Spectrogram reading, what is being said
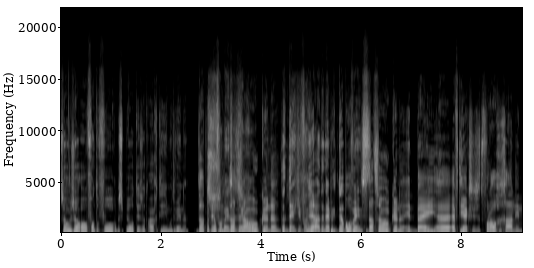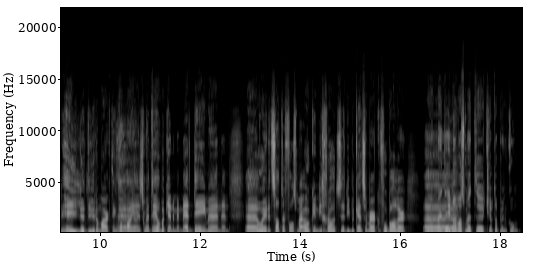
sowieso al van tevoren bespeeld is dat Argentinië moet winnen. Dat, Wat heel veel mensen dat zou ook kunnen. Dan denk je van ja, dan heb ik dubbel winst. Dat zou ook kunnen. In- bij eh, FTX is het vooral gegaan in hele dure marketingcampagnes. Ja, ja, klopt met heel wel. bekende, met Matt Damon. En eh, hoe heet het, zat er volgens mij ook in die grootste, die bekendste merken voetballer. Uh, met Eh, Damon was met Crypto.com.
